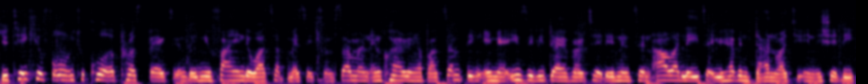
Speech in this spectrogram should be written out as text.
you take your phone to call a prospect and then you find a WhatsApp message from someone inquiring about something and you're easily diverted and it's an hour later you haven't done what you initially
